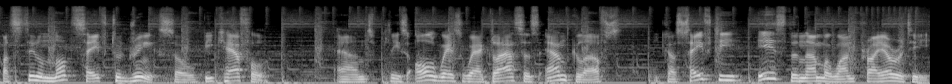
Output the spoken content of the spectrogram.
but still not safe to drink, so be careful. And please always wear glasses and gloves, because safety is the number one priority.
